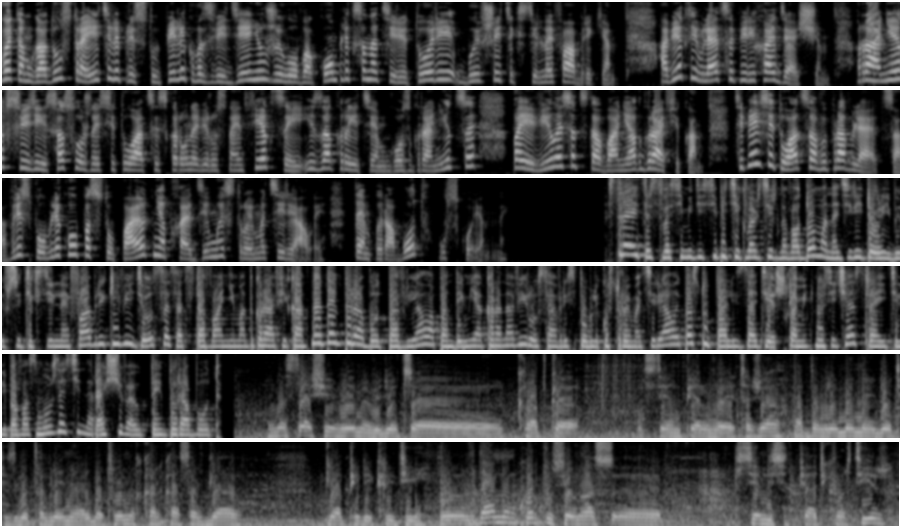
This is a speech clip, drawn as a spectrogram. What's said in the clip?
В этом году строители приступили к возведению жилого комплекса на территории бывшей текстильной фабрики. Объект является переходящим. Ранее в связи со сложной ситуацией с коронавирусной инфекцией и закрытием госграницы появилось отставание от графика. Теперь ситуация выправляется. В республику поступают необходимые стройматериалы. Темпы работ ускорены. Строительство 75-квартирного дома на территории бывшей текстильной фабрики ведется с отставанием от графика. На темпы работ повлияла пандемия коронавируса. В республику стройматериалы поступали с задержками. Но сейчас строители по возможности наращивают темпы работ. В настоящее время ведется э, кладка стен первого этажа. Одновременно идет изготовление арматурных каркасов для, для перекрытий. В данном корпусе у нас 75 э, квартир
